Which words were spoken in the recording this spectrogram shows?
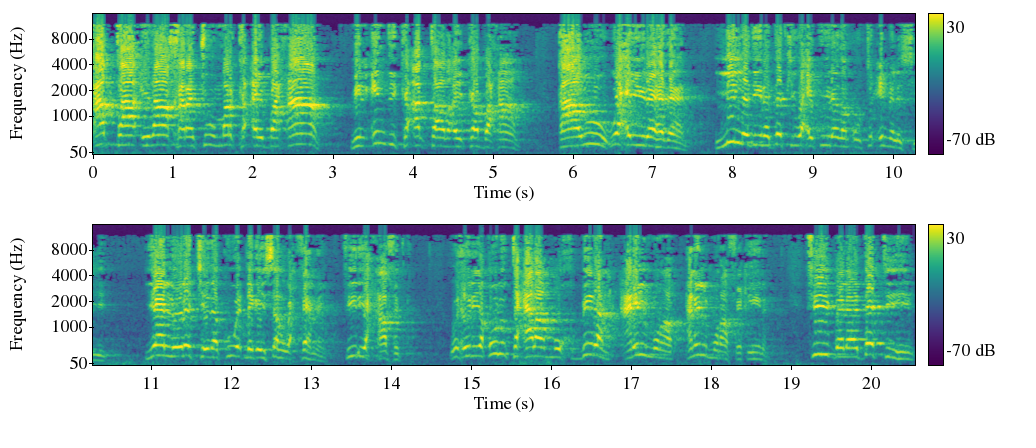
xataa idaa kharajuu marka ay baxaan min cindika agtaada ay ka baxaan. Qaaluu waxay yidhaahdaan liladiina dadkii waxay ku yidhahdaan uutu cilmi la siiyey yaa loola jeedaa kuwa dhegaysan wax fahmay. Fiiriya xaafidka. Wuxuu yidhi yaquulu tacaala mukhbiran can ilmunaafiqiina fii balaadatihim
